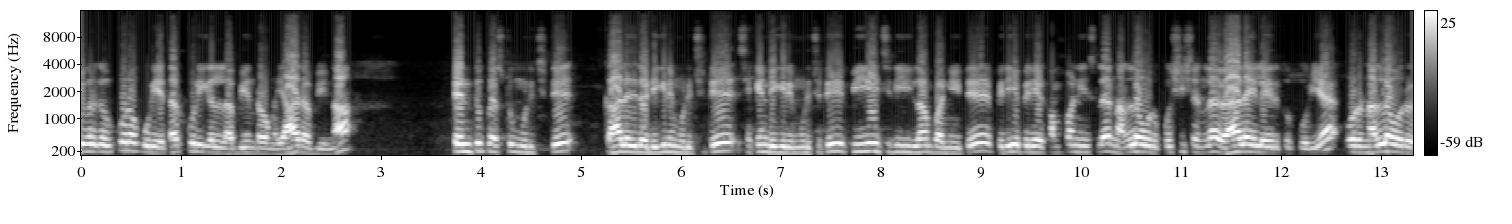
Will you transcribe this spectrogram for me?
இவர்கள் கூறக்கூடிய தற்குறிகள் அப்படின்றவங்க யார் அப்படின்னா டென்த்து ப்ளஸ் டூ முடிச்சுட்டு காலேஜில் டிகிரி முடிச்சுட்டு செகண்ட் டிகிரி முடிச்சுட்டு பிஹெச்டிலாம் பண்ணிட்டு பெரிய பெரிய கம்பெனிஸில் நல்ல ஒரு பொசிஷனில் வேலையில் இருக்கக்கூடிய ஒரு நல்ல ஒரு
